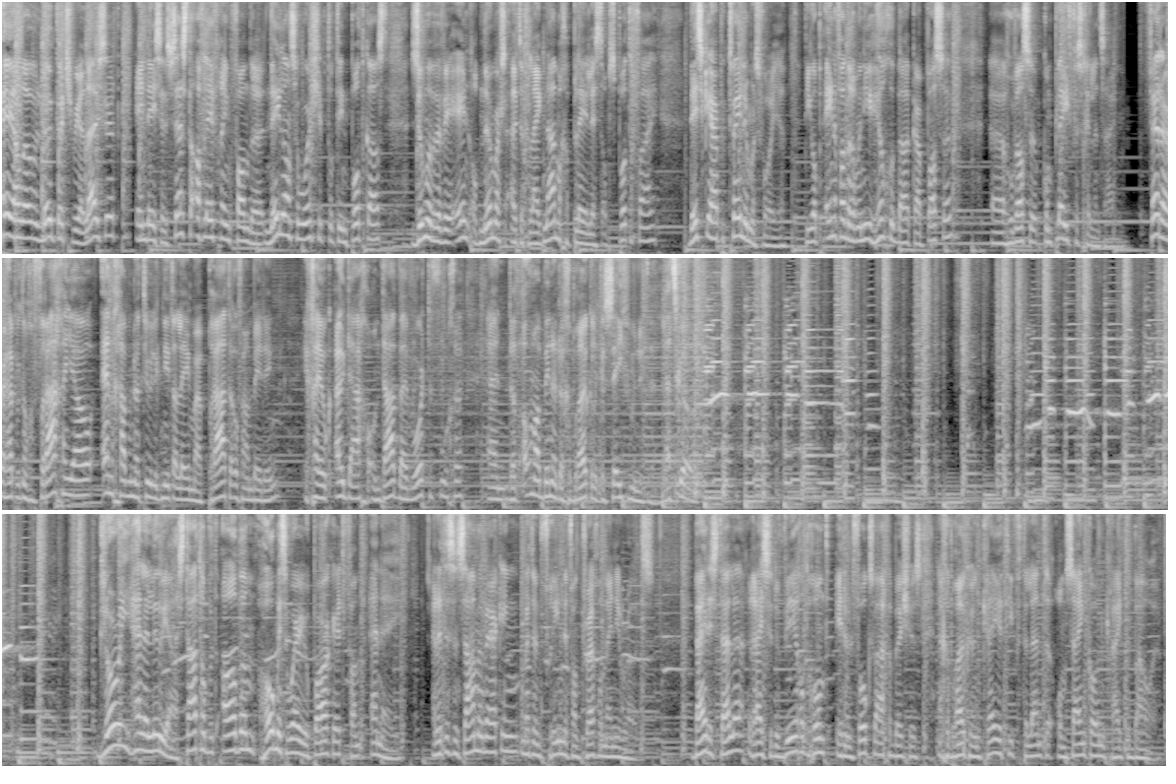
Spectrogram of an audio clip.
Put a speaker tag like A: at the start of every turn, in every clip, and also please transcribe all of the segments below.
A: Hey hallo, leuk dat je weer luistert. In deze zesde aflevering van de Nederlandse Worship Top 10 podcast zoomen we weer in op nummers uit de gelijknamige playlist op Spotify. Deze keer heb ik twee nummers voor je, die op een of andere manier heel goed bij elkaar passen, uh, hoewel ze compleet verschillend zijn. Verder heb ik nog een vraag aan jou en gaan we natuurlijk niet alleen maar praten over aanbidding. Ik ga je ook uitdagen om daad bij woord te voegen en dat allemaal binnen de gebruikelijke 7 minuten. Let's go! Glory Hallelujah staat op het album Home is Where You Park It van NA. En het is een samenwerking met hun vrienden van Travel Many Roads. Beide stellen reizen de wereld rond in hun Volkswagenbusjes en gebruiken hun creatieve talenten om zijn koninkrijk te bouwen.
